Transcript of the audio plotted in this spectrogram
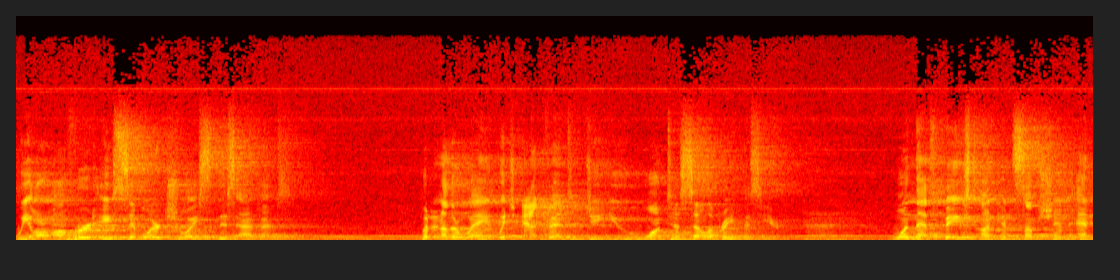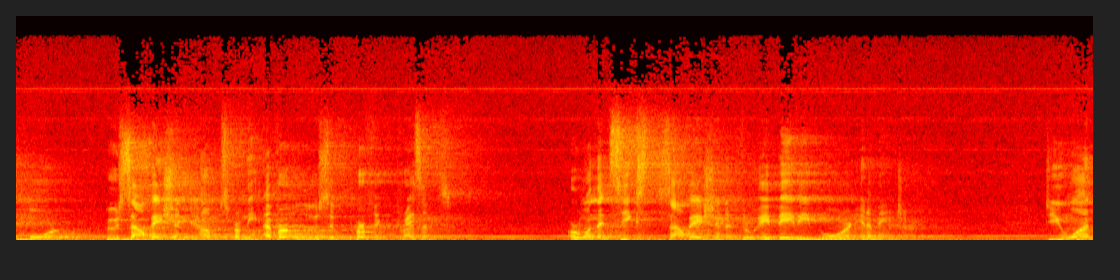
We are offered a similar choice this Advent. Put another way, which Advent do you want to celebrate this year? One that's based on consumption and more, whose salvation comes from the ever elusive perfect present? Or one that seeks salvation through a baby born in a manger? Do you want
